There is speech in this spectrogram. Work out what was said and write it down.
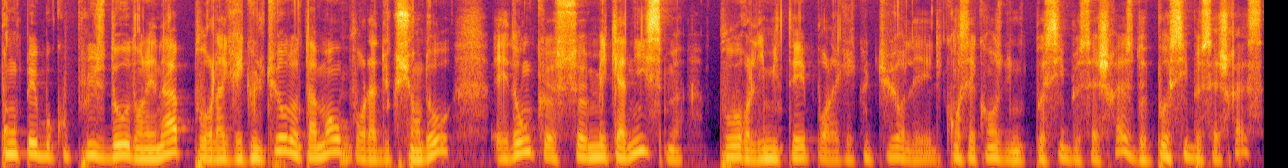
pomper beaucoup plus d'eau dans les nappes pour l'agriculture notamment ou pour l'adduction d'eau. Et donc ce mécanisme pour limiter pour l'agriculture les, conséquences d'une possible sécheresse, de possibles sécheresses,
